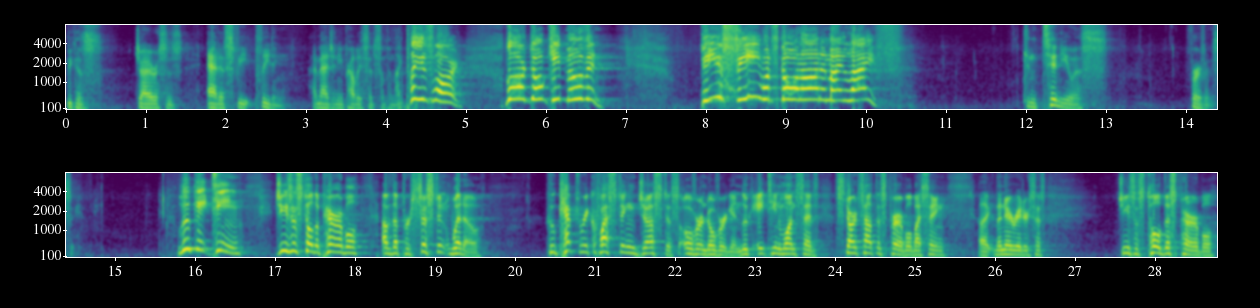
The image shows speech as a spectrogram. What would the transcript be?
because Jairus is at his feet pleading. I imagine he probably said something like, Please, Lord, Lord, don't keep moving. What's going on in my life? Continuous fervency. Luke 18, Jesus told a parable of the persistent widow who kept requesting justice over and over again. Luke 18:1 says, starts out this parable by saying, uh, the narrator says, Jesus told this parable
